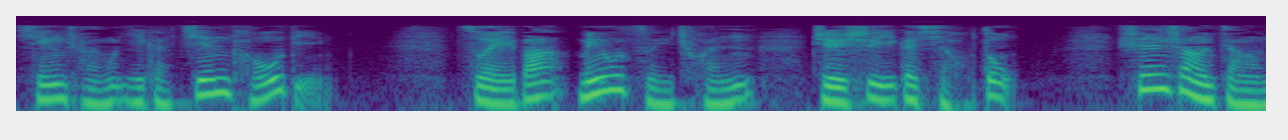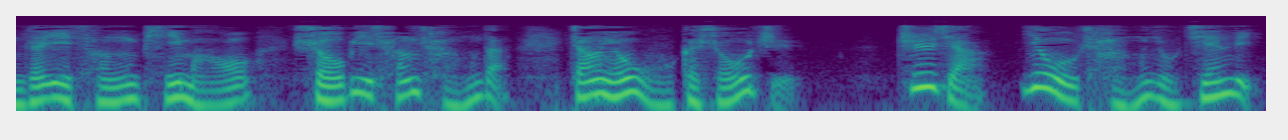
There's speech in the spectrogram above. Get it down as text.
形成一个尖头顶。嘴巴没有嘴唇，只是一个小洞。身上长着一层皮毛，手臂长长的，长有五个手指，指甲又长又尖利。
